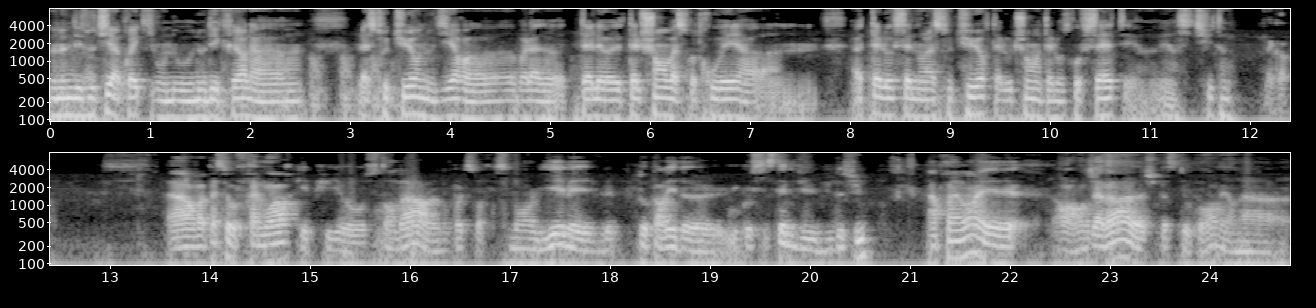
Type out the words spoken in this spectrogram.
on a même des outils après qui vont nous, décrire la, structure, nous dire voilà tel tel champ va se retrouver à, à tel offset dans la structure, tel autre champ à tel autre offset et, et ainsi de suite. D'accord. Alors on va passer au framework et puis au standard, non pas que ce soit forcément lié, mais je voulais plutôt parler de l'écosystème du, du, dessus. Un premièrement, et, alors en Java, euh, je sais pas si tu es au courant, mais on a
